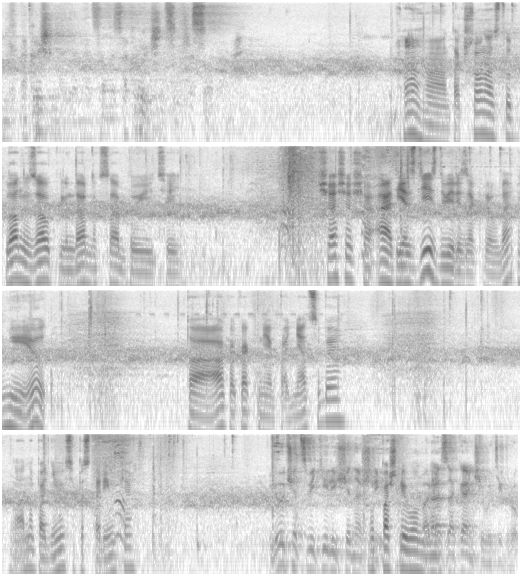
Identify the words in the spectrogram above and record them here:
У них на крыше, наверное, целая сокровищница уже собрана. Ага, так что у нас тут? Главный зал календарных событий. Ща, ща, ща. А, это я здесь двери закрыл, да? Нет. Так, а как мне подняться бы? Ладно, поднимемся по старинке. Ключ от святилища нашли. Вот пошли вон, Пора да. заканчивать игру.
